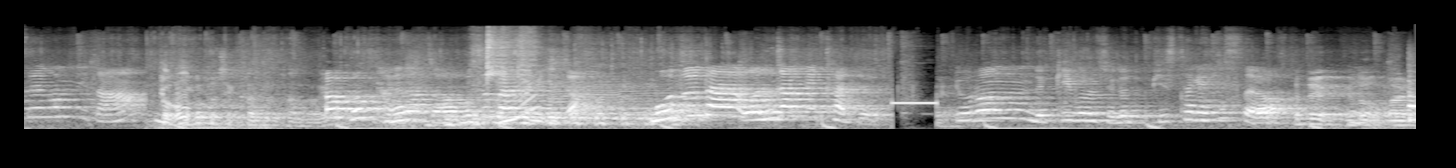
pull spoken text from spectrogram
새 겁니다. 이것도 제 카드로 산 거예요? 아 그럼 당연하죠. 무슨 말씀이시죠? 모두 다 원장님 카드. 이런 느낌으로 지금 비슷하게 했어요. 근데 그래도 말더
